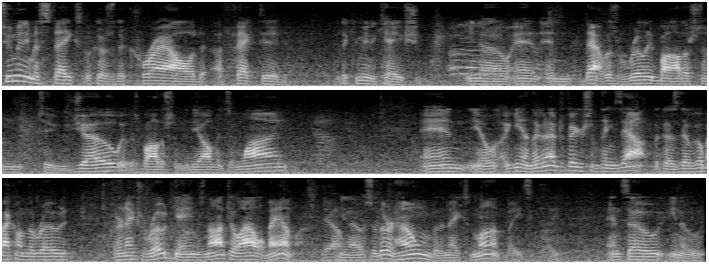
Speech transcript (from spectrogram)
too many mistakes because the crowd affected the communication, you know, and, and that was really bothersome to Joe. It was bothersome to the offensive line. And, you know, again, they're going to have to figure some things out because they'll go back on the road. Their next road game is not till Alabama, yeah. you know, so they're at home for the next month, basically. And so, you know,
